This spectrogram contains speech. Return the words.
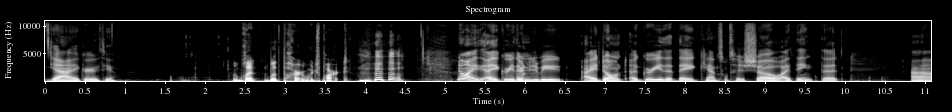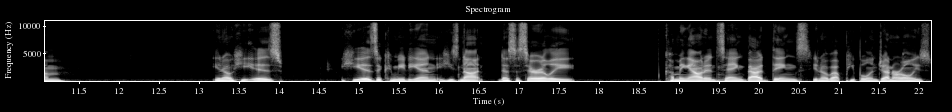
Yeah, I agree with you. What with part? Which part? No, I, I agree there need to be I don't agree that they canceled his show. I think that um you know, he is he is a comedian. He's not necessarily coming out and saying bad things, you know, about people in general. He's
